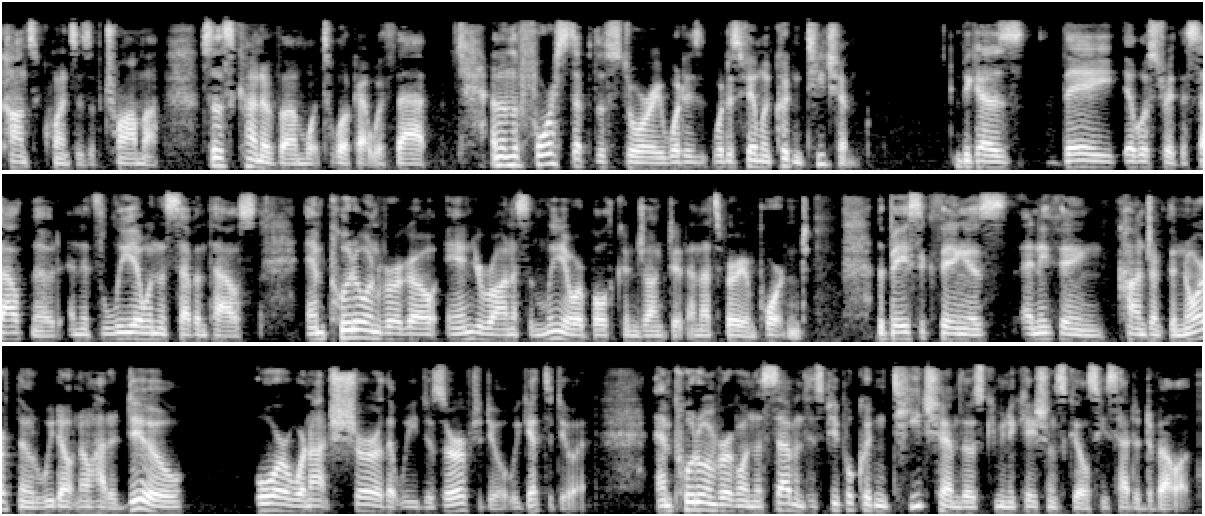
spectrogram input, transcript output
consequences of trauma. So that's kind of um, what to look at with that. And then the fourth step of the story, what is what his family couldn't teach him because they illustrate the south node and it's Leo in the seventh house and Pluto and Virgo and Uranus and Leo are both conjuncted and that's very important. The basic thing is anything conjunct the north node we don't know how to do or we're not sure that we deserve to do it. We get to do it. And Pluto and Virgo in the seventh is people couldn't teach him those communication skills he's had to develop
